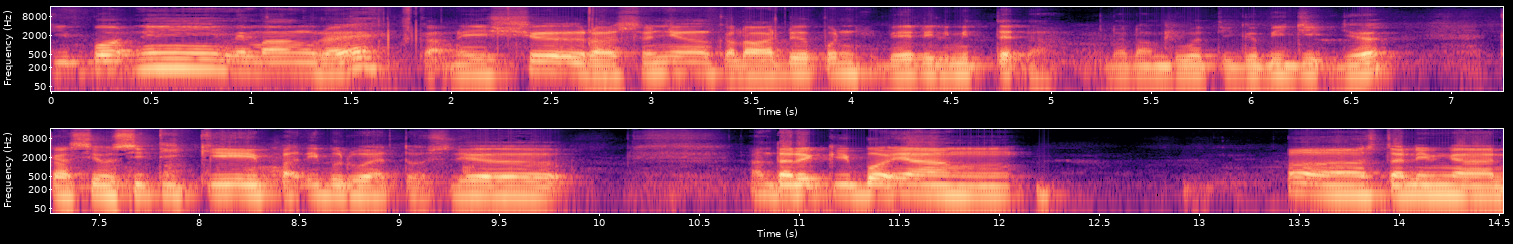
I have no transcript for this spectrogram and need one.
keyboard ni memang rare. Kat Malaysia rasanya kalau ada pun very limited lah. Dalam 2-3 biji je. Casio CTK 4200 dia antara keyboard yang uh, standing dengan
